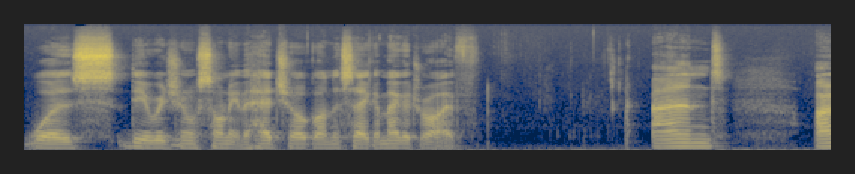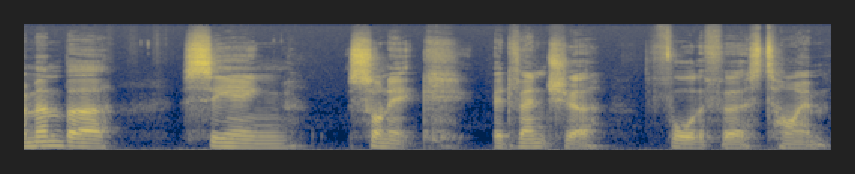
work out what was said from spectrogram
was the original Sonic the Hedgehog on the Sega Mega Drive. And I remember seeing Sonic Adventure for the first time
